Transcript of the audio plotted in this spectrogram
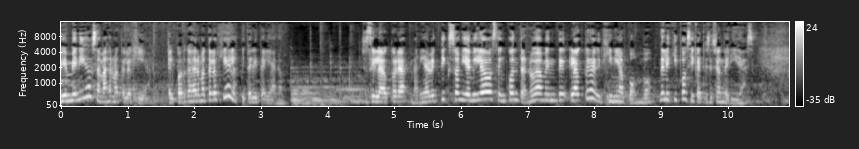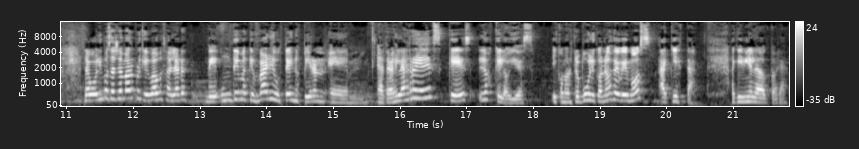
Bienvenidos a Más Dermatología, el podcast de dermatología del Hospital Italiano. Yo soy la doctora Marina Beck-Dixon y a mi lado se encuentra nuevamente la doctora Virginia Pombo, del equipo cicatrización de heridas. La volvimos a llamar porque vamos a hablar de un tema que varios de ustedes nos pidieron eh, a través de las redes, que es los queloides. Y como nuestro público nos debemos, aquí está. Aquí viene la doctora.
